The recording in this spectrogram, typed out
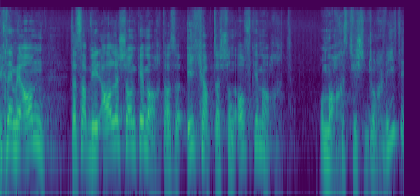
ich nehme an, das haben wir alle schon gemacht. Also ich habe das schon oft gemacht und mache es zwischendurch wieder.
